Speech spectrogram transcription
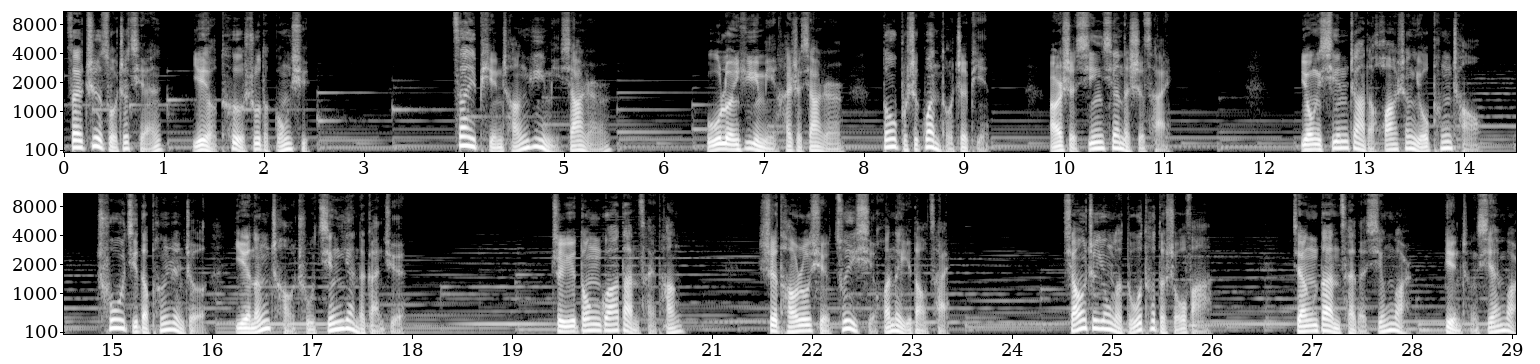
在制作之前也有特殊的工序。再品尝玉米虾仁儿，无论玉米还是虾仁儿，都不是罐头制品，而是新鲜的食材。用新榨的花生油烹炒，初级的烹饪者也能炒出惊艳的感觉。至于冬瓜蛋菜汤，是陶如雪最喜欢的一道菜。乔治用了独特的手法，将淡菜的腥味变成鲜味。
